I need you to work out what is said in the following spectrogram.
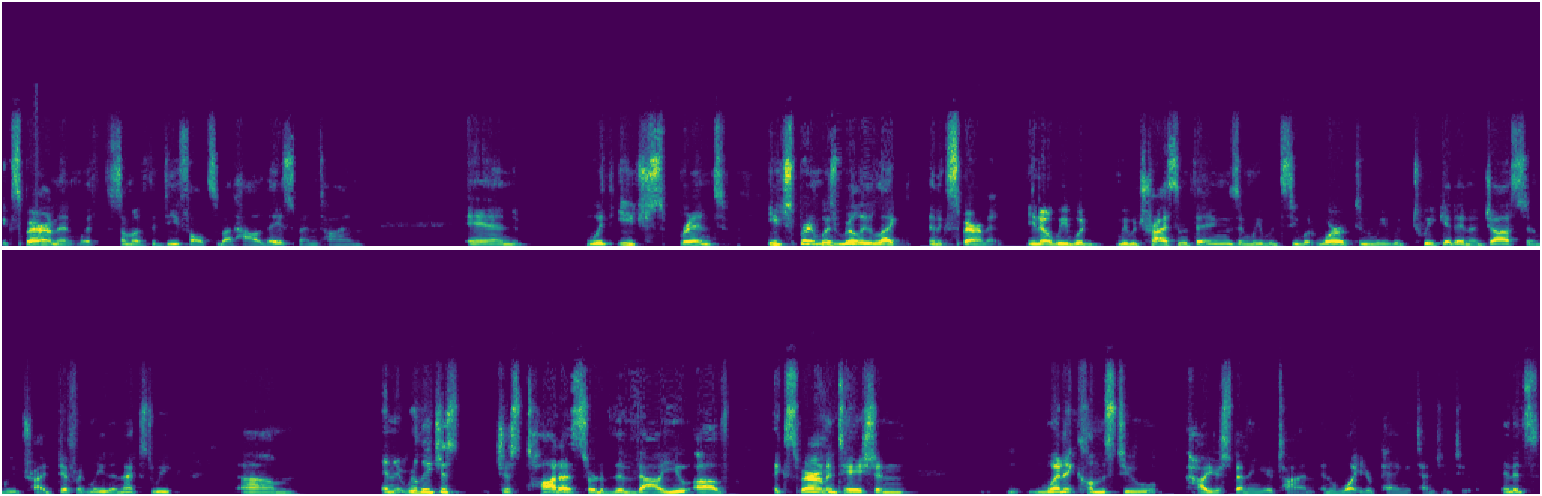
experiment with some of the defaults about how they spend time. And with each sprint, each sprint was really like an experiment. You know, we would we would try some things and we would see what worked and we would tweak it and adjust and we'd try differently the next week. Um, and it really just just taught us sort of the value of experimentation when it comes to how you're spending your time and what you're paying attention to. And it's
